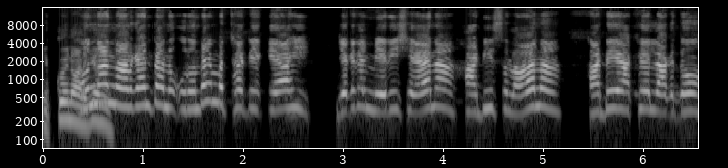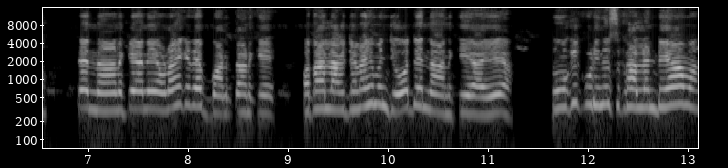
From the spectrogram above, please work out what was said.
ਇੱਕੋ ਹੀ ਨਾਨਕੇ ਉਹਨਾਂ ਹੁੰਦੇ? ਨੇ ਤੁਹਾਨੂੰ ਉਰੋਂ ਦਾ ਹੀ ਮੱਥਾ ਟੇਕਿਆ ਸੀ। ਜੇ ਕਿਤੇ ਮੇਰੀ ਸ਼ਹਿ ਨਾ ਸਾਡੀ ਸਲਾਹ ਨਾ ਸਾਡੇ ਆਖੇ ਲੱਗ ਦੋ ਤੇ ਨਾਨਕਿਆਂ ਨੇ ਆਉਣਾ ਸੀ ਕਿਤੇ ਬਣ ਤਣ ਕੇ। ਪਤਾ ਲੱਗ ਜਾਣਾ ਸੀ ਮਨਜੋਤ ਦੇ ਨਾਨਕੇ ਆਏ ਆ। ਤੂੰ ਕੀ ਕੁੜੀ ਨੂੰ ਸਿਖਾਲਣ ਡਿਆ ਵਾ?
